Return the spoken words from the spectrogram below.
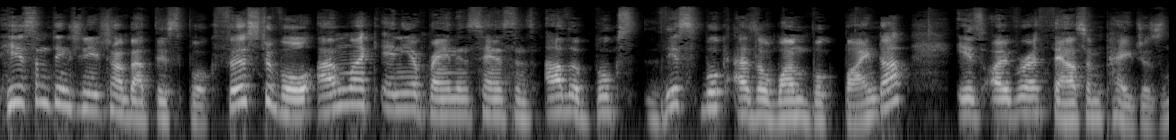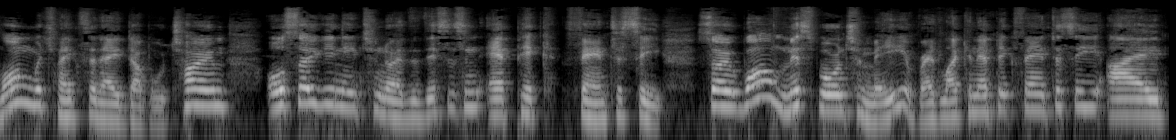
Here's some things you need to know about this book. First of all, unlike any of Brandon Sanderson's other books, this book as a one book binder is over a thousand pages long, which makes it a double tome. Also, you need to know that this is an epic fantasy. So while Mistborn to me read like an epic fantasy, I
